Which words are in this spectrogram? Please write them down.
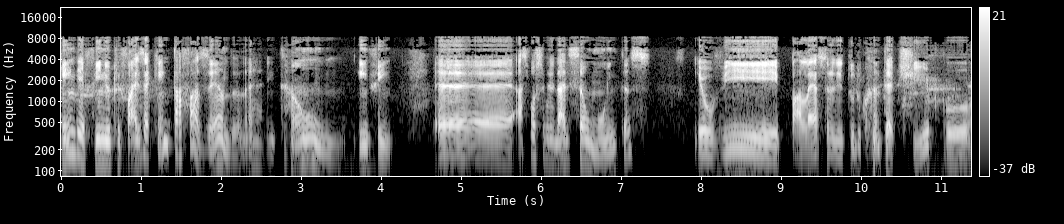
quem define o que faz é quem está fazendo, né? Então, enfim, é, as possibilidades são muitas. Eu vi palestra de tudo quanto é tipo,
